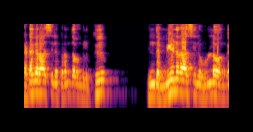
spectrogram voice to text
கடகராசியில பிறந்தவங்களுக்கு இந்த மீனராசியில உள்ளவங்க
